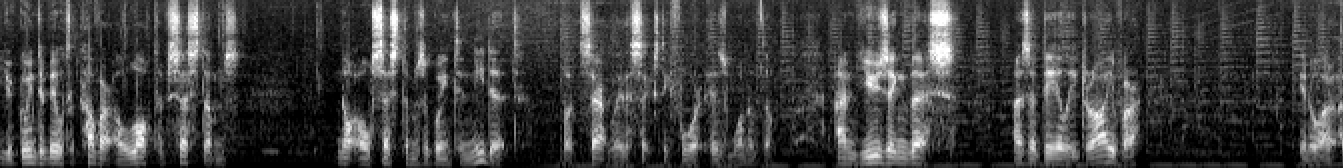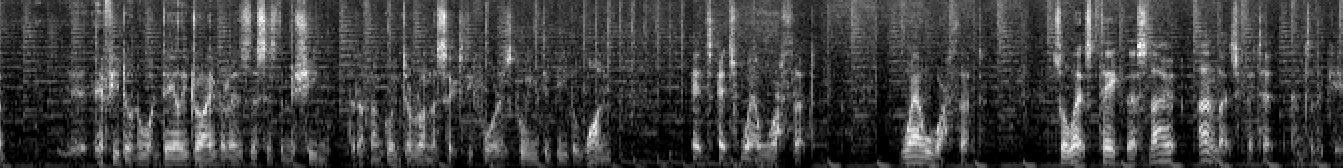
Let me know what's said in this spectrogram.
you're going to be able to cover a lot of systems. Not all systems are going to need it, but certainly the 64 is one of them. And using this as a daily driver, you know, if you don't know what daily driver is, this is the machine that if I'm going to run a 64 is going to be the one. It's, it's well worth it. Well worth it. So let's take this now and let's fit it into the case.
